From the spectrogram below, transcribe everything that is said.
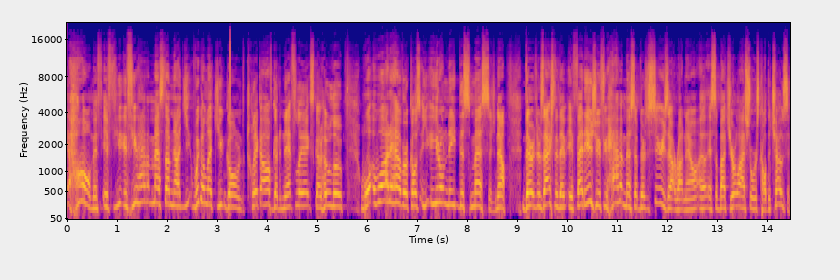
at home if, if you if you haven't messed up now you, we're gonna let you go and click off go to netflix go to hulu wh- whatever because you, you, don't need this message now there, there's actually if that is you if you haven't messed up there's a series out right now uh, it's about your life story it's called the chosen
